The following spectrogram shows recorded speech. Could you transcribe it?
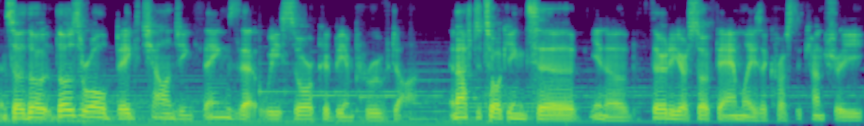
And so th- those are all big challenging things that we saw could be improved on. And after talking to, you know, 30 or so families across the country,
